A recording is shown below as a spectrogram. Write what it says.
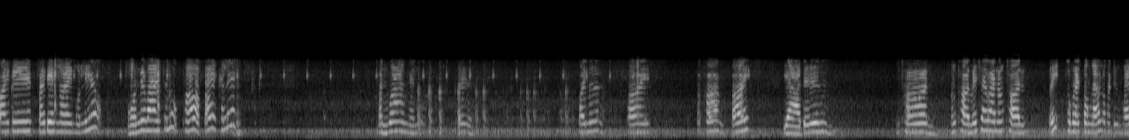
ปล่อยเบรกปล่อยเบรกหน่อยหมุนเลี้ยวหมุนไปวางสิลูกพอไปคันเร่งมันว่างไงลูกเออปล่อยมือปล่อยประคองปล่อยอย่าดึงน้องทอนน้องทอนไม่ใช่ว่าน้องทอน เฮ้ยพวงมาลัยตรงแล้วเรามาดึงไว้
